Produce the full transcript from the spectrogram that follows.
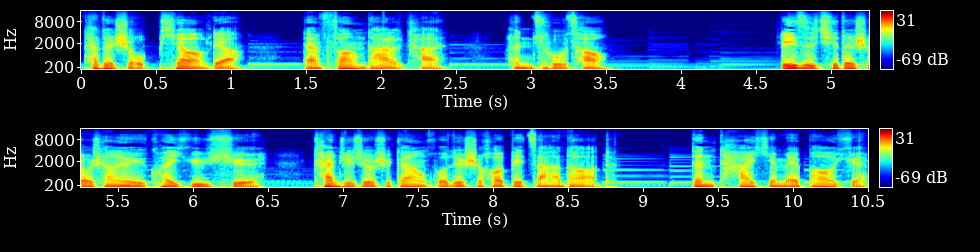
他的手漂亮，但放大了看很粗糙。李子柒的手上有一块淤血，看着就是干活的时候被砸到的，但他也没抱怨。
